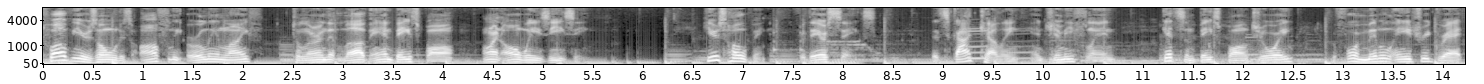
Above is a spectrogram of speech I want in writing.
12 years old is awfully early in life to learn that love and baseball aren't always easy. Here's hoping, for their sakes, that Scott Kelly and Jimmy Flynn get some baseball joy before middle age regret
